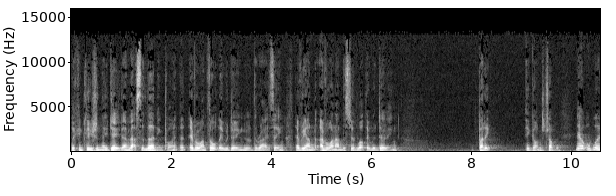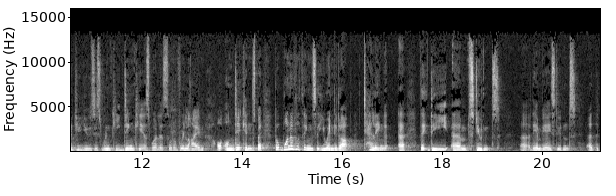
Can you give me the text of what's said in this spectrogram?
the conclusion they did. And that's the learning point that everyone thought they were doing the right thing, Everyone, everyone understood what they were doing, but it, it got into trouble. Now, a word you use is rinky dinky as well as sort of relying on, on Dickens. But, but one of the things that you ended up telling uh, the, the um, students, uh, the MBA students at the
